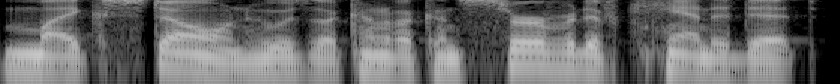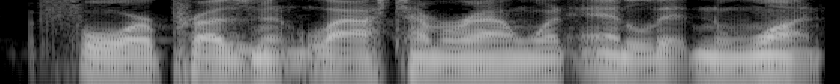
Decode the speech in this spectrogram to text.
Mike Stone, who was a kind of a conservative candidate for president mm-hmm. last time around when Ed Litton won.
